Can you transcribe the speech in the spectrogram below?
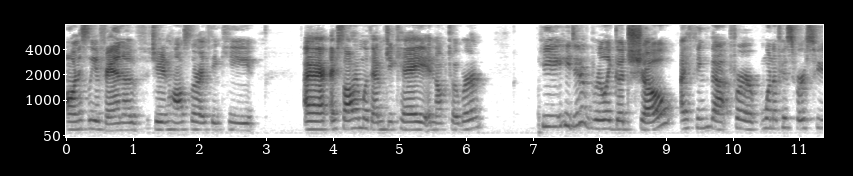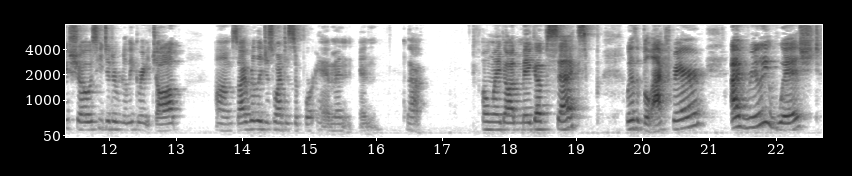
honestly a fan of Jaden Hossler. I think he I I saw him with MGK in October. He he did a really good show. I think that for one of his first few shows, he did a really great job. Um, so I really just wanted to support him and and that. Oh my god, makeup sex with blackbear. I really wished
